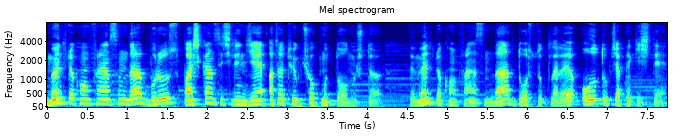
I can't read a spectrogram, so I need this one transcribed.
Montreux konferansında Bruce başkan seçilince Atatürk çok mutlu olmuştu ve Montreux konferansında dostlukları oldukça pekişti.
